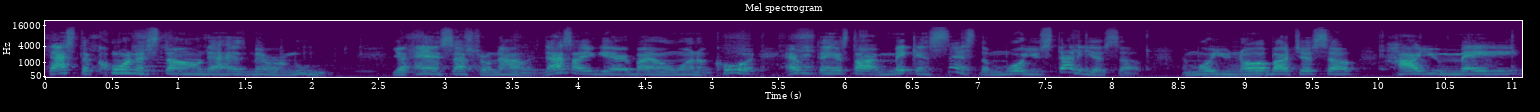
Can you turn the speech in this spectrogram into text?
That's the cornerstone that has been removed. Your ancestral knowledge. That's how you get everybody on one accord. Everything will start making sense the more you study yourself, the more you know about yourself, how you made,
